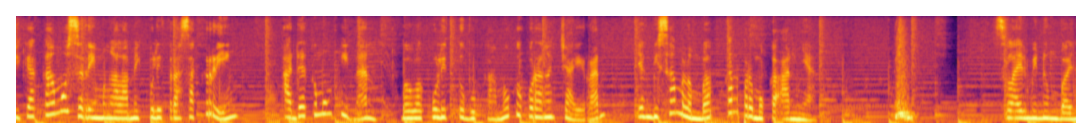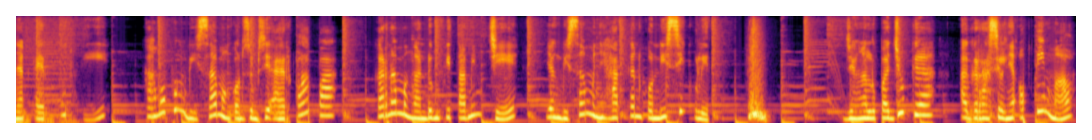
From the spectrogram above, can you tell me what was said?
Jika kamu sering mengalami kulit rasa kering, ada kemungkinan bahwa kulit tubuh kamu kekurangan cairan yang bisa melembabkan permukaannya. Selain minum banyak air putih, kamu pun bisa mengkonsumsi air kelapa karena mengandung vitamin C yang bisa menyehatkan kondisi kulit. Jangan lupa juga, agar hasilnya optimal,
